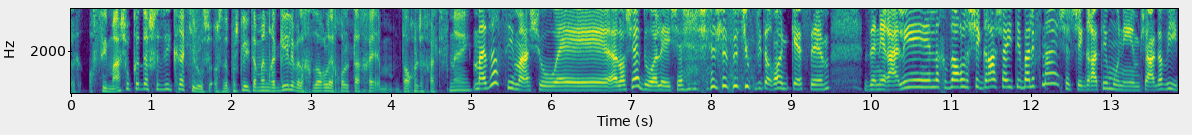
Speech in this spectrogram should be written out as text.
ועושים משהו כדי שזה יקרה כאילו שזה פשוט להתאמן רגיל ולחזור לאכול את האוכל שאכלת לפני. מה זה עושים משהו? אה, לא שידוע לי שיש איזשהו פתרון קסם. זה נראה לי לחזור לשגרה שהייתי בה לפני, של שגרת אימונים, שאגב היא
